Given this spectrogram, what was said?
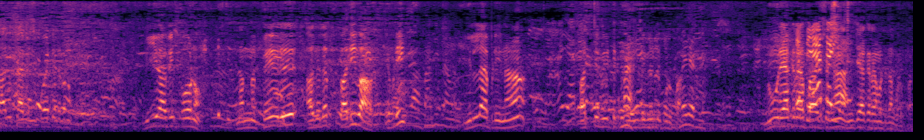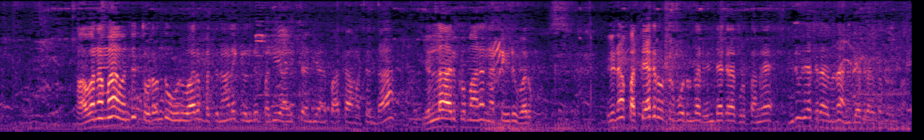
தாலுகா ஆபீஸ் போயிட்டு இருக்கணும் பிஓ ஆபீஸ் போகணும். நம்ம பேரு அதுல பதிவாகும். எப்படி? இல்ல அப்படின்னா பத்து வீட்டுக்கு ரெண்டு வீடு கொடுப்பாங்க. நூறு ஏக்கரா பாய்ச்சுன்னா அஞ்சு ஏக்கரா மட்டும் தான் கொடுப்பாங்க. கவனமா வந்து தொடர்ந்து ஒரு வாரம் பத்து நாளைக்கு வந்து பதிவு ஆயிடுச்சா இல்லையான்னு பார்த்தா மட்டும்தான் எல்லாருக்குமான நட்டீடு வரும். இல்லைன்னா பத்து ஏக்கர் ஒருத்தர் போட்டிருந்தா ரெண்டு ஏக்கரா கொடுப்பாங்க இருபது ஏக்கரா இருந்தால் அஞ்சு ஏக்கரா தான் கொடுப்பாங்க.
